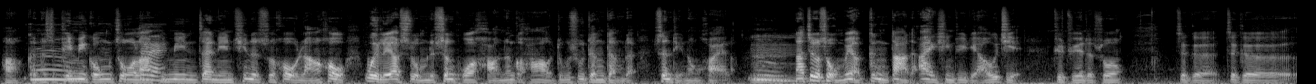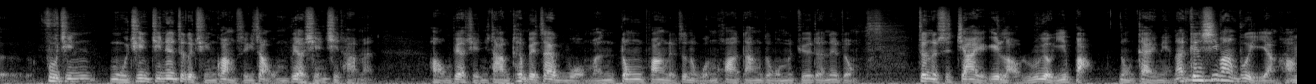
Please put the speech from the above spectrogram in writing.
啊，可能是拼命工作啦，拼命在年轻的时候，然后为了要使我们的生活好，能够好好读书等等的，身体弄坏了。嗯，那这个时候我们要有更大的爱心去了解，就觉得说，这个这个父亲母亲今天这个情况，实际上我们不要嫌弃他们。好，我们不要嫌弃他们，特别在我们东方的这种文化当中，我们觉得那种真的是家有一老，如有一宝那种概念，那跟西方不一样哈。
